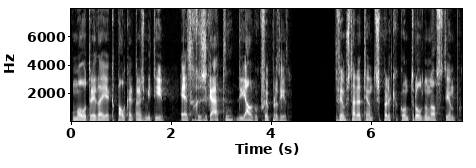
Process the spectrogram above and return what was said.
Uma outra ideia que Paulo quer transmitir é de resgate de algo que foi perdido. Devemos estar atentos para que o controle do nosso tempo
